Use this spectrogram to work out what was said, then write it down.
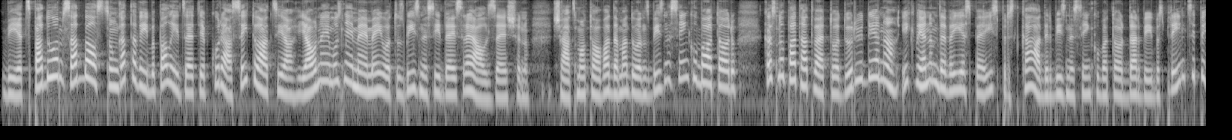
Vietas padoms, atbalsts un gatavība palīdzēt jebkurā situācijā jaunajiem uzņēmējiem ejot uz biznesa idejas realizēšanu. Šāds moto vada Madonas biznesa inkubatoru, kas nu pat atvērto durvju dienā ikvienam deva iespēju izprast, kāda ir biznesa inkubatoru darbības principi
